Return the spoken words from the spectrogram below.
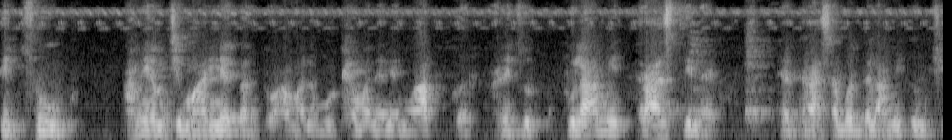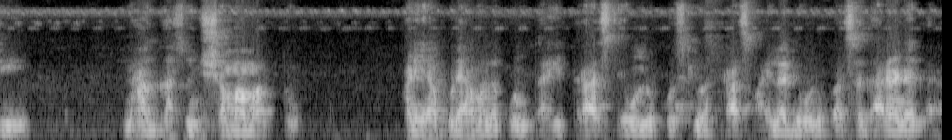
ती चूक आम्ही आमची मान्य करतो. आम्हाला मोठ्या मनाने माफ कर. आणि जो तुला आम्ही त्रास दिलाय त्या त्रासाबद्दल आम्ही तुमची नाक घासून क्षमा मागतो. आणि यापुढे आम्हाला कोणताही त्रास देऊ नकोस किंवा त्रास व्हायला देऊ नको असं गाराणं करा.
